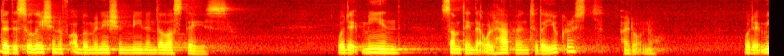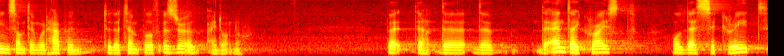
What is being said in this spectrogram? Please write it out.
the desolation of abomination mean in the last days? Would it mean something that will happen to the Eucharist? I don't know. Would it mean something would happen to the temple of Israel? I don't know. But the, the, the, the Antichrist will desecrate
